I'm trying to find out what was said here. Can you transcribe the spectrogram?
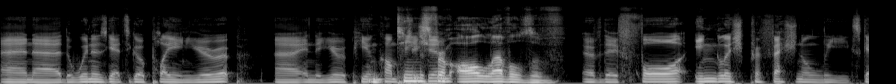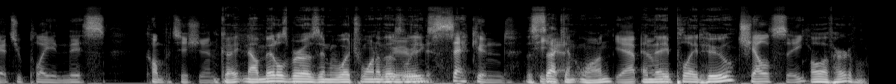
and uh, the winners get to go play in Europe uh, in the European competition. Teams from all levels of of the four English professional leagues get to play in this competition. Okay. Now Middlesbrough's in which one of those We're in the leagues? second. The tier. second one. Yep, And no. they played who? Chelsea. Oh, I've heard of them.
